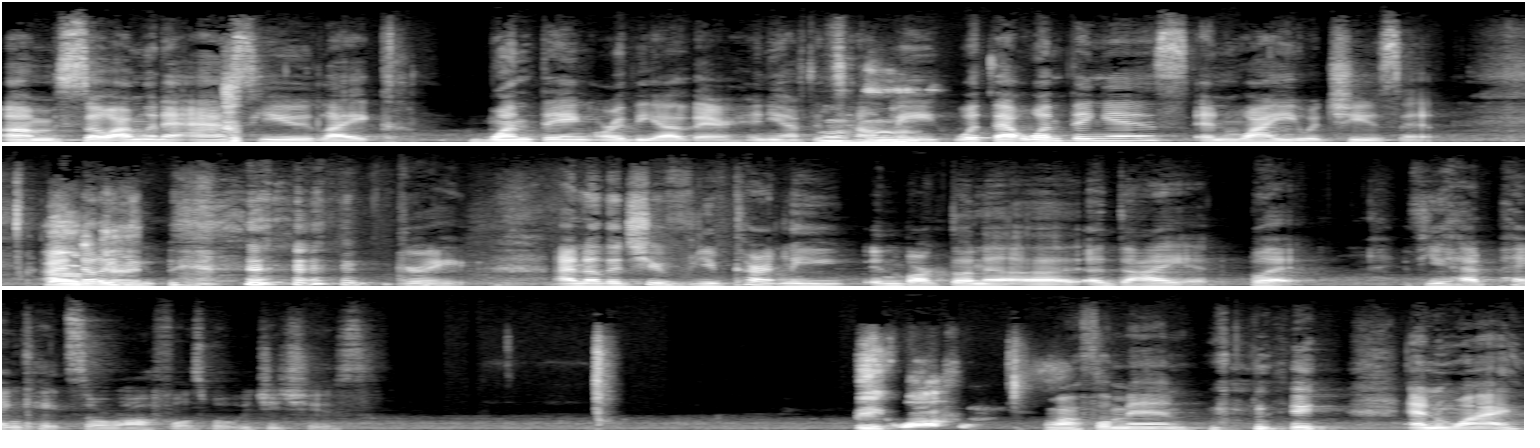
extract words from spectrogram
Um, so I'm going to ask you like one thing or the other, and you have to mm-hmm. tell me what that one thing is and why you would choose it. I know you. great. I know that you've you've currently embarked on a, a, a diet, but if you had pancakes or waffles, what would you choose? Big waffle. Waffle man. and why?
